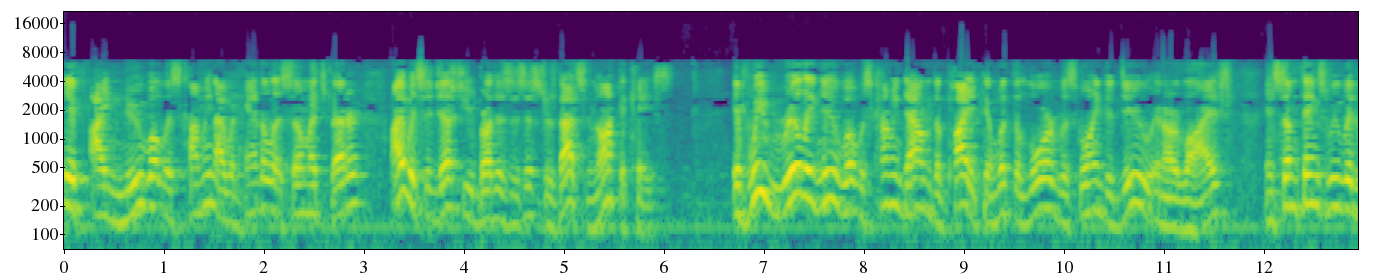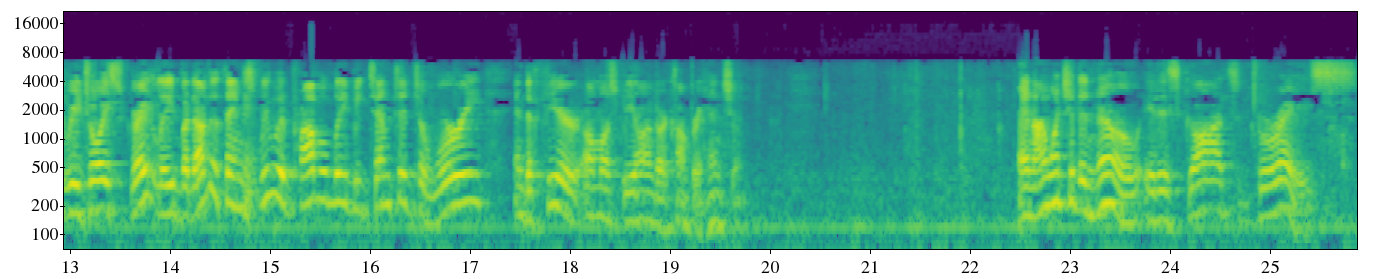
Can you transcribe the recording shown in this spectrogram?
if I knew what was coming, I would handle it so much better. I would suggest to you, brothers and sisters, that's not the case. If we really knew what was coming down the pike and what the Lord was going to do in our lives, in some things we would rejoice greatly, but other things we would probably be tempted to worry and to fear almost beyond our comprehension. And I want you to know it is God's grace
